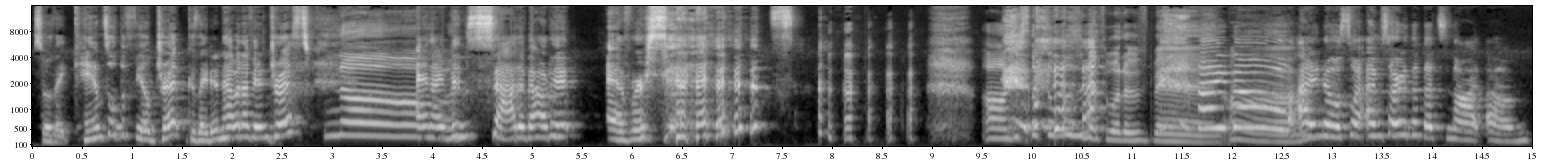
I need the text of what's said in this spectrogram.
So they canceled the field trip because they didn't have enough interest. no. And I've been sad about it ever since. Oh, just like Elizabeth would have been. I know, Aw. I know. So I'm sorry that that's not um,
